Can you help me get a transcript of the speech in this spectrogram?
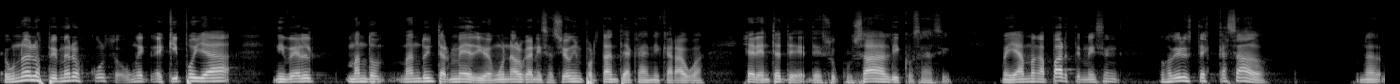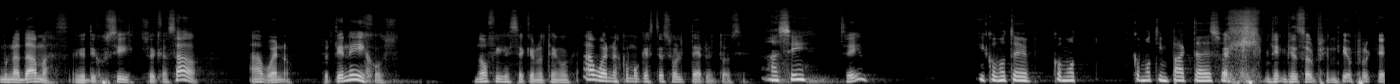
en uno de los primeros cursos, un e- equipo ya nivel mando, mando intermedio en una organización importante acá en Nicaragua, gerentes de, de sucursal y cosas así, me llaman aparte, me dicen, don Javier, ¿usted es casado? Una, unas damas. Y yo digo, sí, soy casado. Ah, bueno, pero tiene hijos. No, fíjese que no tengo. Ah, bueno, es como que esté soltero entonces. Ah, sí. Sí, ¿Y cómo te, cómo, cómo te impacta eso? me, me sorprendió porque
